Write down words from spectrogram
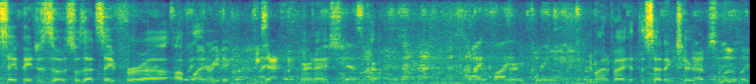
Save pages. So, so is that safe for uh, offline reading? Exactly. Very nice. Okay. Very cool. Do you mind if I hit the settings here? Absolutely.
